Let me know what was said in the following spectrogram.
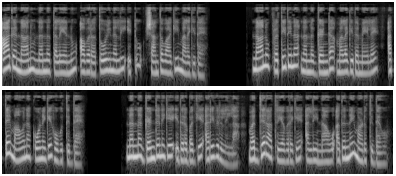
ಆಗ ನಾನು ನನ್ನ ತಲೆಯನ್ನು ಅವರ ತೋಳಿನಲ್ಲಿ ಇಟ್ಟು ಶಾಂತವಾಗಿ ಮಲಗಿದೆ. ನಾನು ಪ್ರತಿದಿನ ನನ್ನ ಗಂಡ ಮಲಗಿದ ಮೇಲೆ ಅತ್ತೆ ಮಾವನ ಕೋಣೆಗೆ ಹೋಗುತ್ತಿದ್ದೆ. ನನ್ನ ಗಂಡನಿಗೆ ಇದರ ಬಗ್ಗೆ ಅರಿವಿರಲಿಲ್ಲ. ಮಧ್ಯರಾತ್ರಿಯವರೆಗೆ ಅಲ್ಲಿ ನಾವು ಅದನ್ನೇ ಮಾಡುತ್ತಿದ್ದೆವು.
